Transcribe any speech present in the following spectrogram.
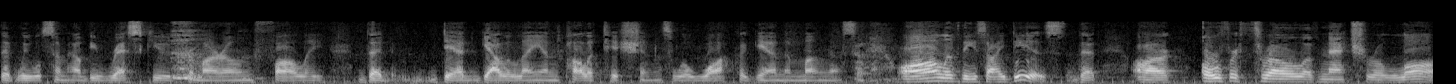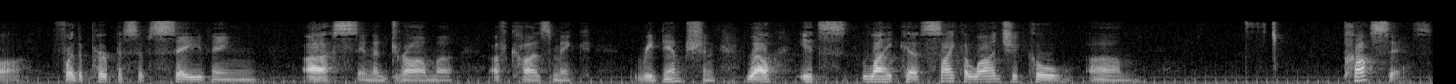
that we will somehow be rescued from our own folly, that dead Galilean politicians will walk again among us. And all of these ideas that are overthrow of natural law for the purpose of saving us in a drama of cosmic redemption. Well, it's like a psychological um, process.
